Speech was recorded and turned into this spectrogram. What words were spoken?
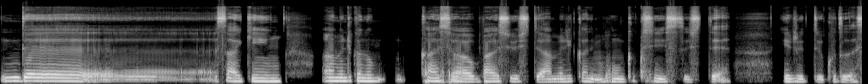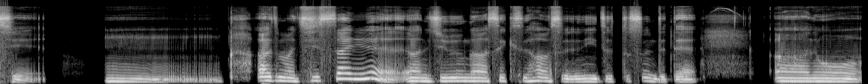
で、最近アメリカの会社を買収してアメリカにも本格進出しているっていうことだし、うん。あ、でも実際にね、あの自分が積水ハウスにずっと住んでて、あの、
